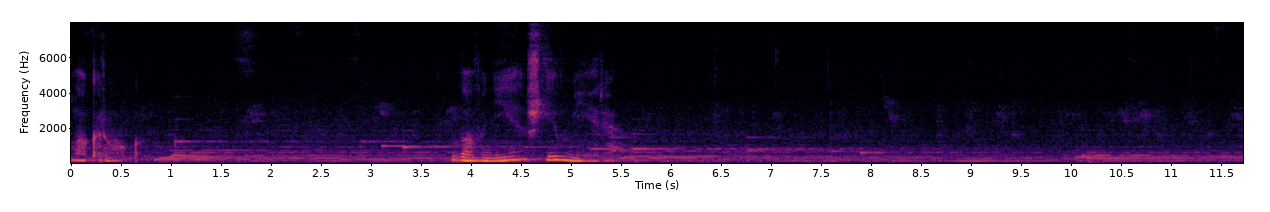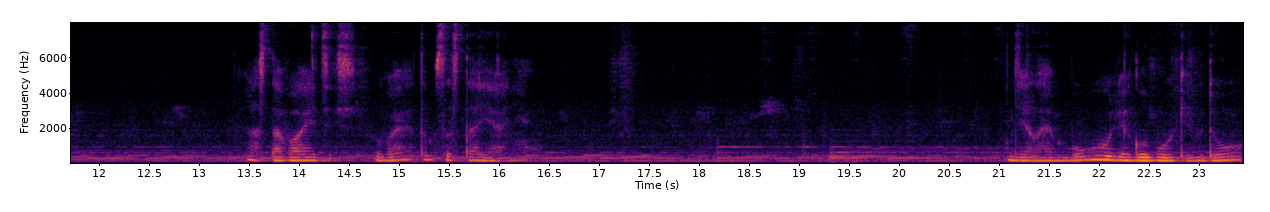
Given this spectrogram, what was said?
вокруг, во внешнем мире. Оставайтесь в этом состоянии. Делаем более глубокий вдох,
